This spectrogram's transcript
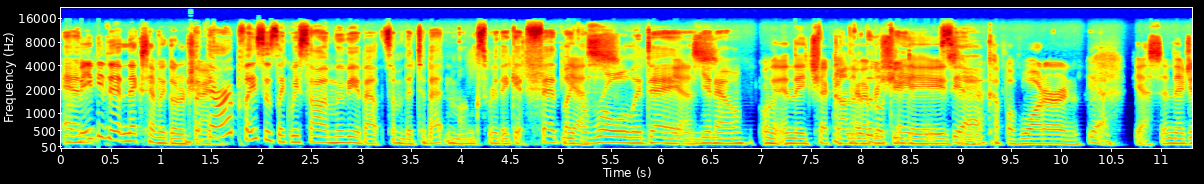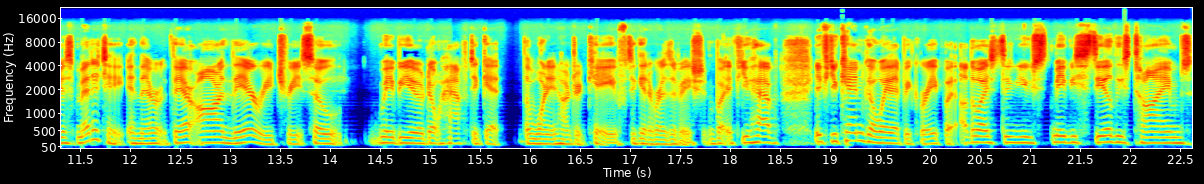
And maybe the next time we go to China. But there are places like we saw a movie about some of the Tibetan monks where they get fed like Yes. a roll a day. Yes. You know. And they check on them every few days, yeah. and a cup of water, and Yeah. yes, and they just meditate, and they're they're on their retreat. So maybe you don't have to get the one eight hundred cave to get a reservation. But if you have, if you can go away, that'd be great. But otherwise, do you maybe steal these times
